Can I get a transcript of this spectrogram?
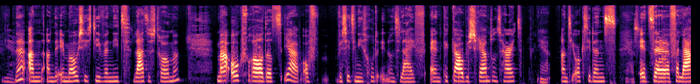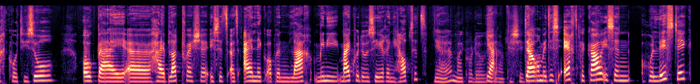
Ja. aan, aan de emoties die we niet laten stromen. Maar ook vooral dat, ja, of we zitten niet goed in ons lijf. En cacao beschermt ons hart, Ja. antioxidants, Ja, het eh, verlaagt cortisol. Ook bij eh, high blood pressure is het uiteindelijk op een laag mini microdosering helpt het. ja hè, microdose. Ja. Ja, precies. Daarom het is echt, cacao is een holistic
